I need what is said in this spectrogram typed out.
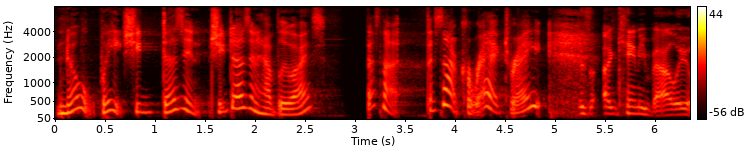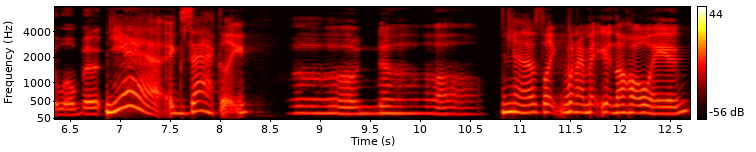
no, wait, she doesn't, she doesn't have blue eyes. That's not, that's not correct, right? It's uncanny valley a little bit. Yeah, exactly. Oh no. Yeah, I was like when I met you in the hallway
